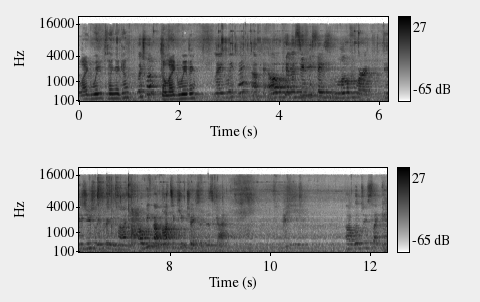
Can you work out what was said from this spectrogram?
Leg weave thing again? Which one? The leg weaving? Leg weaving? Okay. Oh, okay. Let's see if he stays low for it. He's usually pretty high. Oh, we've got lots of cute tricks with this guy. Uh, we'll do slightly.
